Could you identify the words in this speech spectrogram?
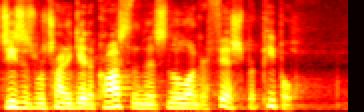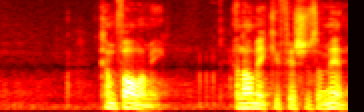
Jesus was trying to get across to them that it's no longer fish, but people. Come follow me, and I'll make you fishers of men.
